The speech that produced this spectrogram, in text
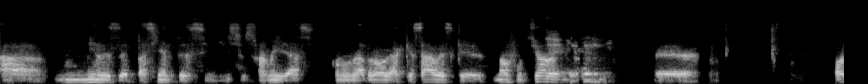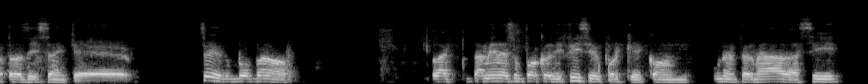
a, miles de pacientes y sus familias con una droga que sabes que no funciona. Eh, otros dicen que, sí, bueno, también es un poco difícil porque con una enfermedad así,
